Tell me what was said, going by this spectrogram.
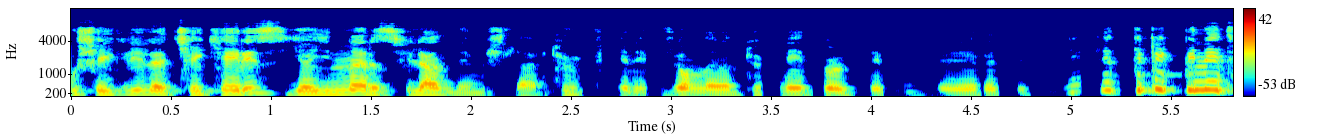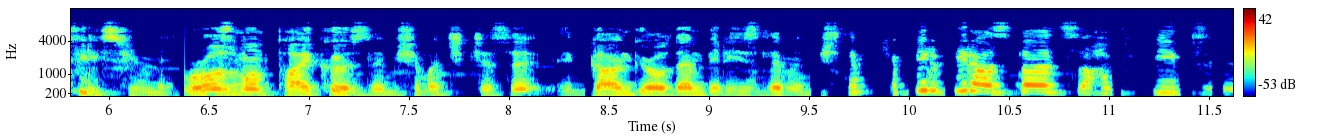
bu şekliyle çekeriz, yayınlarız filan demişler. Tüm televizyonların, tüm networklerin e, tipik bir Netflix filmi. Rosamund Pike'ı özlemişim açıkçası. Gone Girl'den beri izlememiştim. Bir biraz daha hafif bir e,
